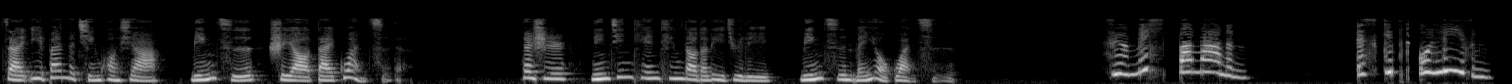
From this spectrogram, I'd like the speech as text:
在一般的情况下，名词是要带冠词的。但是您今天听到的例句里，名词没有冠词。Für mich Bananen. Es gibt Oliven.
